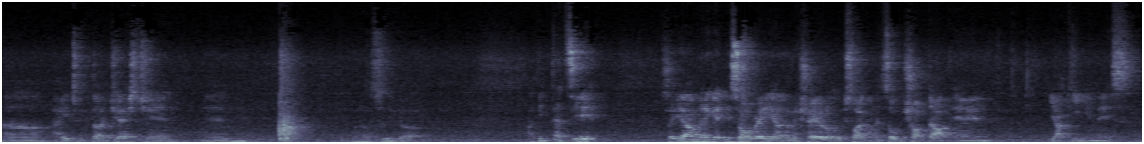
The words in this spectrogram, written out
um, aids with digestion, and what else have we got? I think that's it. So yeah, I'm gonna get this all ready. I'm gonna show you what it looks like when it's all chopped up and yucky in this.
